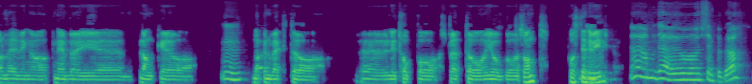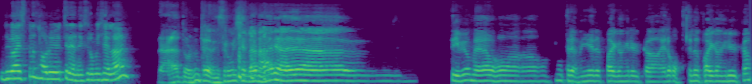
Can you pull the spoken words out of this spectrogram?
armhevinger, knebøy, planke og Mm. noen vekter og litt hopp og sprett og jogg og sånt på stedet Mm. hvil. Ja, ja, men det er jo kjempebra. Du Espen, har du treningsrom i kjelleren? Det er dårlig med treningsrom i kjelleren her. Jeg eh, driver jo med å ha noen treninger et par ganger i uka, eller opptil et par ganger i uka.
